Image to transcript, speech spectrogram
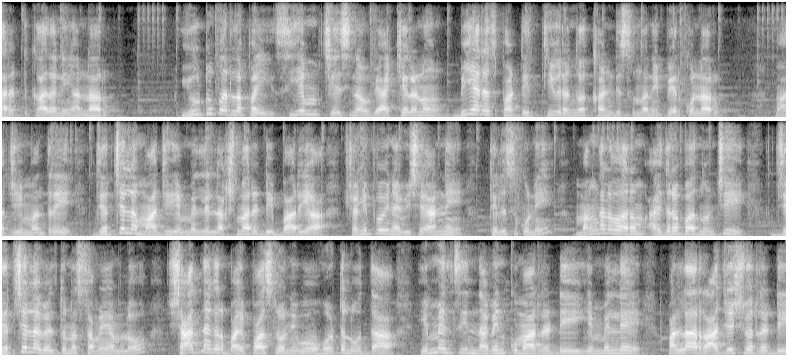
కరెక్ట్ కాదని అన్నారు. యూట్యూబర్లపై సీఎం చేసిన వ్యాఖ్యలను బీఆర్ఎస్ పార్టీ తీవ్రంగా ఖండిస్తుందని పేర్కొన్నారు. మాజీ మంత్రి జడ్చెల్ల మాజీ ఎమ్మెల్యే లక్ష్మారెడ్డి భార్య చనిపోయిన విషయాన్ని తెలుసుకుని మంగళవారం హైదరాబాద్ నుంచి జడ్చెల్ల వెళ్తున్న సమయంలో షాద్నగర్ బైపాస్లోని ఓ హోటల్ వద్ద ఎమ్మెల్సీ నవీన్ కుమార్ రెడ్డి ఎమ్మెల్యే పల్లా రాజేశ్వర్ రెడ్డి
